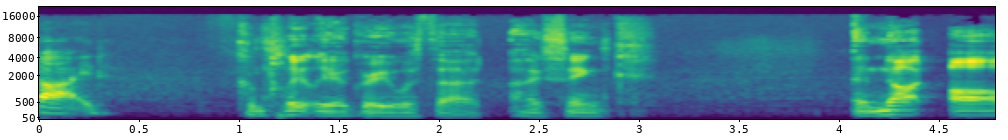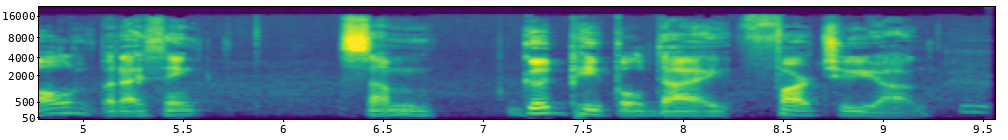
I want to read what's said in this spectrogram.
died. Completely agree with that. I think, and not all, but I think some good people die far too young, mm.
